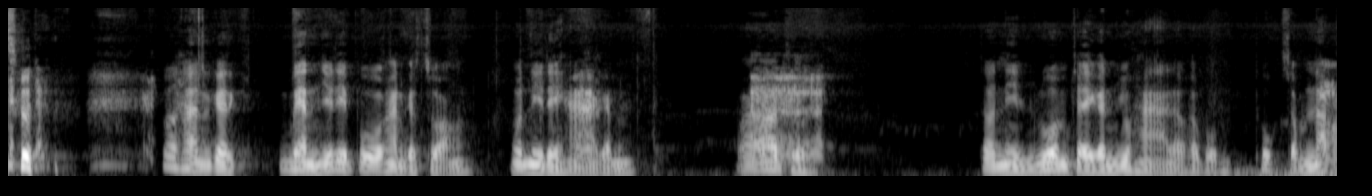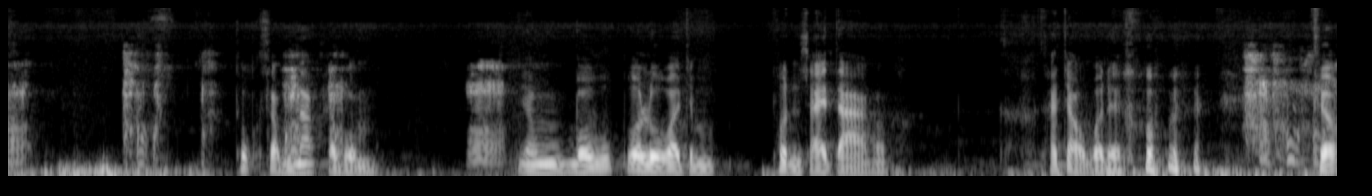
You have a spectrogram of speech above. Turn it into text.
ศูนย์ว่าหันกับแม่นอยู่ที่ปูว่าหันกับสองวันนี้ได้หากันว้าวเถอะ ตอนนี้ร่วมใจกันอยู่หาแล้วครับผม ทุกสำนักอืมทุกสำนักครับผมอืมยังบ่บ่รู้ว่าจะพ้นสายตาเขาเข้าเจ้าบ่ได้ครับ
